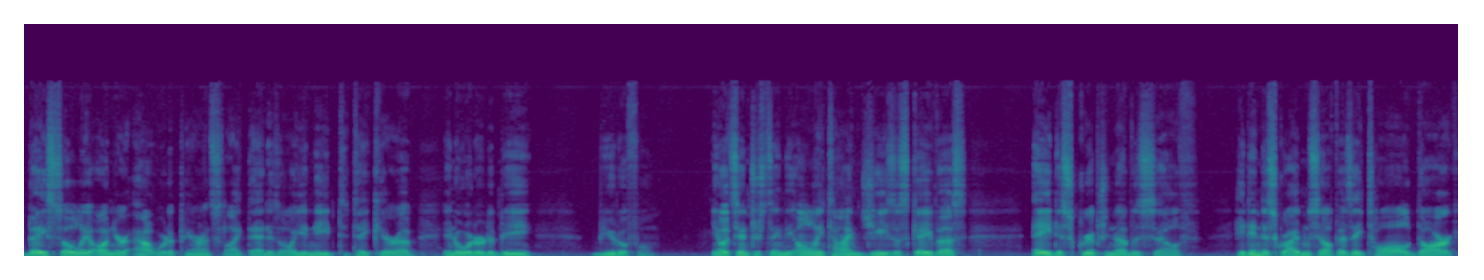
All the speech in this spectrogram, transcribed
based solely on your outward appearance, like that is all you need to take care of in order to be beautiful. You know, it's interesting. The only time Jesus gave us a description of himself, he didn't describe himself as a tall, dark,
